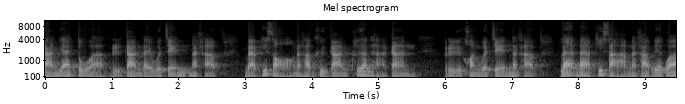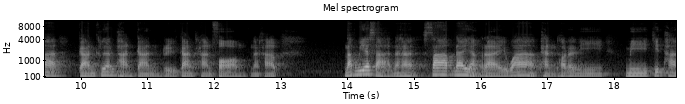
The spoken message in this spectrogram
การแยกตัวหรือการ divergent นะครับ แบบที่2นะครับคือการเคลื่อนหากันหรือ convergent นะครับ และแบบที่3นะครับเรียกว่าการเคลื่อนผ่านกันหรือการ transform นะครับ นักวิทยาศาสตร์นะฮะทราบได้อย่างไรว่าแผ่นธรณีมีทิศทาง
